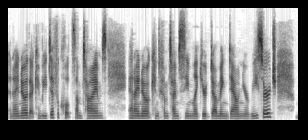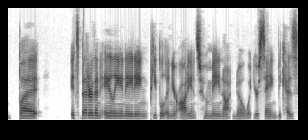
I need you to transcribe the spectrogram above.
And i know that can be difficult sometimes and i know it can sometimes seem like you're dumbing down your research but it's better than alienating people in your audience who may not know what you're saying because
